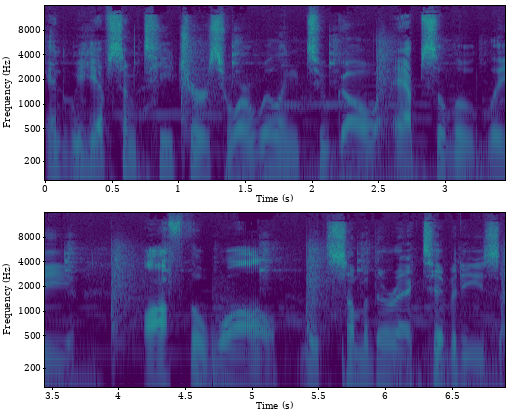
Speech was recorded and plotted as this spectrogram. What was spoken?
And we have some teachers who are willing to go absolutely off the wall with some of their activities uh,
